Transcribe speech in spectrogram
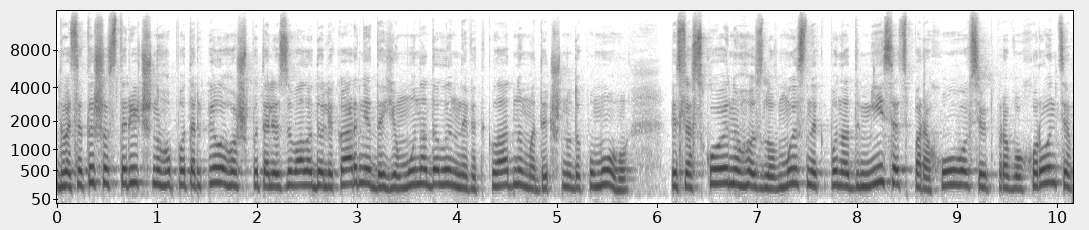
26-річного потерпілого шпиталізували до лікарні, де йому надали невідкладну медичну допомогу. Після скоєного зловмисник понад місяць переховувався від правоохоронців,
